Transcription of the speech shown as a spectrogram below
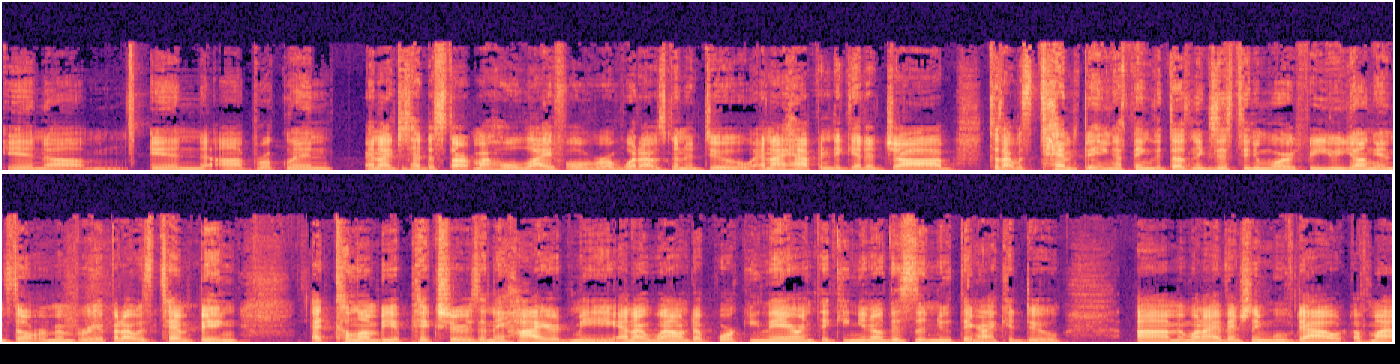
in um, in uh, Brooklyn and I just had to start my whole life over of what I was going to do. And I happened to get a job because I was temping, a thing that doesn't exist anymore for you youngins don't remember it, but I was temping at Columbia Pictures and they hired me and I wound up working there and thinking, you know, this is a new thing I could do. Um, and when I eventually moved out of my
